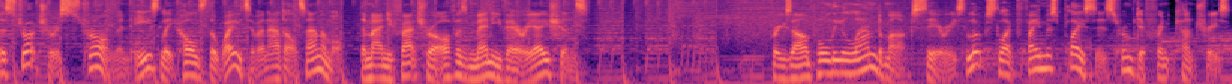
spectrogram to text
the structure is strong and easily holds the weight of an adult animal. The manufacturer offers many variations. For example, the Landmark series looks like famous places from different countries.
